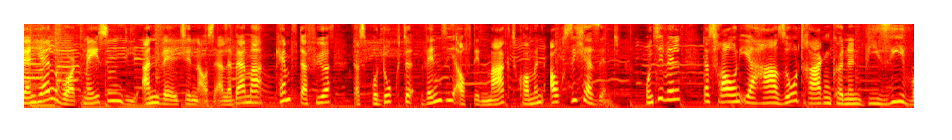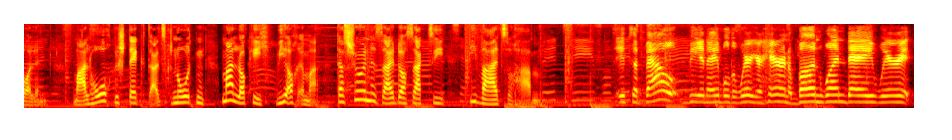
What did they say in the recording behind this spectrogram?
Danielle Ward Mason, die Anwältin aus Alabama, kämpft dafür, dass Produkte, wenn sie auf den Markt kommen, auch sicher sind. Und sie will, dass Frauen ihr Haar so tragen können, wie sie wollen. Mal hochgesteckt als Knoten, mal lockig, wie auch immer. Das Schöne sei doch, sagt sie, die Wahl zu haben. It's about being able to wear your hair in a bun one day, wear it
